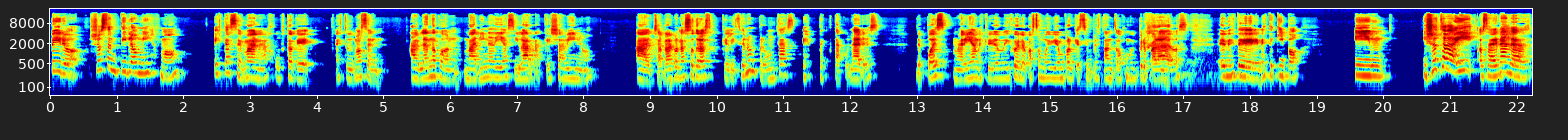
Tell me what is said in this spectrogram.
pero yo sentí lo mismo esta semana, justo que estuvimos en, hablando con Marina Díaz Ibarra, que ella vino a charlar con nosotros, que le hicieron preguntas espectaculares. Después María me escribió, me dijo que lo pasó muy bien porque siempre están todos muy preparados en este, en este equipo. Y, y yo estaba ahí, o sea, las,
